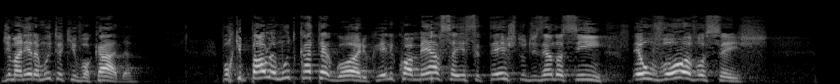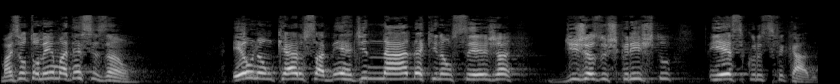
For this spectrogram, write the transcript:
de maneira muito equivocada. Porque Paulo é muito categórico, ele começa esse texto dizendo assim: Eu vou a vocês, mas eu tomei uma decisão. Eu não quero saber de nada que não seja de Jesus Cristo e esse crucificado.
